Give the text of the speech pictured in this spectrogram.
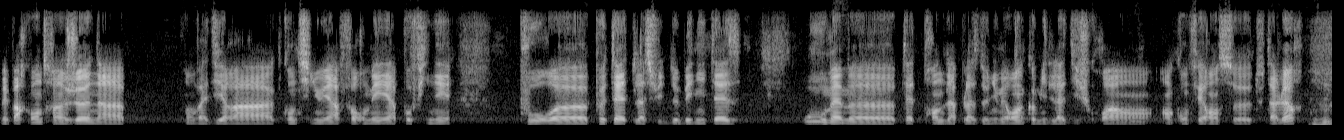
Mais par contre, un jeune a, on va dire, à continuer à former, à peaufiner pour euh, peut-être la suite de Benitez ou même peut-être prendre la place de numéro 1 comme il l'a dit je crois en, conférence tout à l'heure. Mhm.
